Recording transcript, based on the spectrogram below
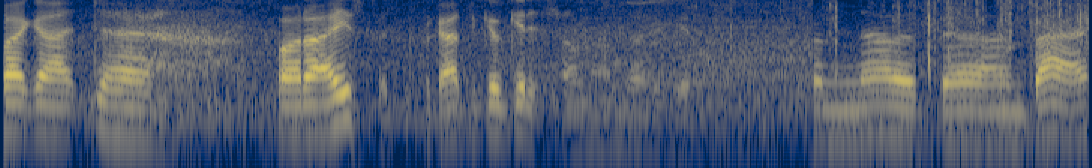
I got uh, bought ice, but forgot to go get it, so I'm gonna get it. And now that uh, I'm back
